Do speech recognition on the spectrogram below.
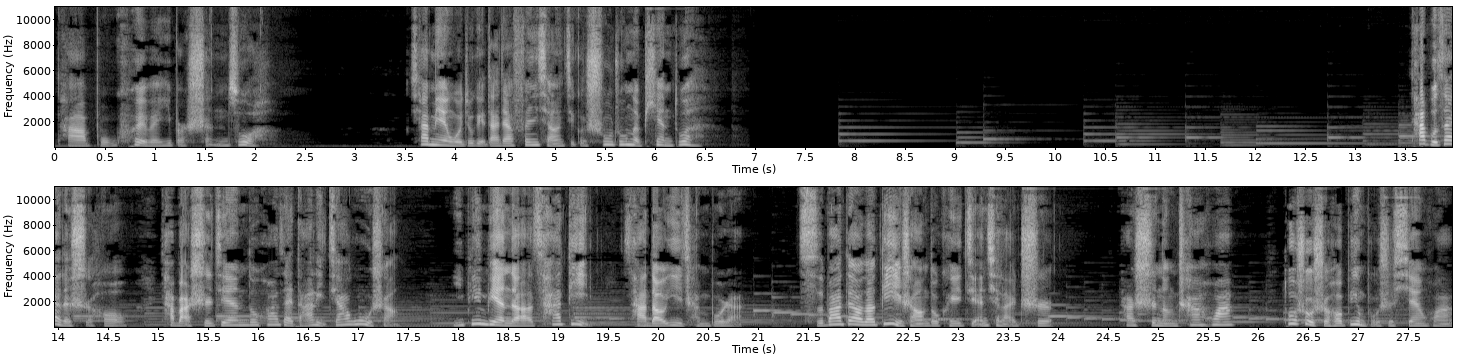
它不愧为一本神作。下面我就给大家分享几个书中的片段。他不在的时候，他把时间都花在打理家务上，一遍遍的擦地，擦到一尘不染。糍粑掉到地上都可以捡起来吃。他是能插花，多数时候并不是鲜花，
